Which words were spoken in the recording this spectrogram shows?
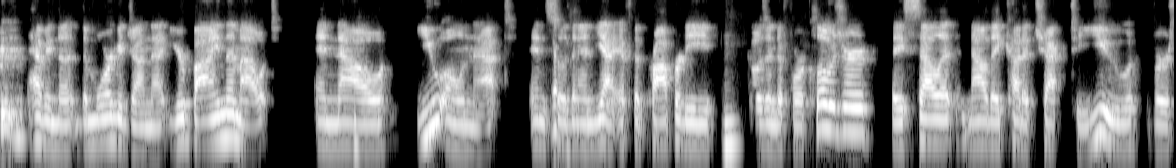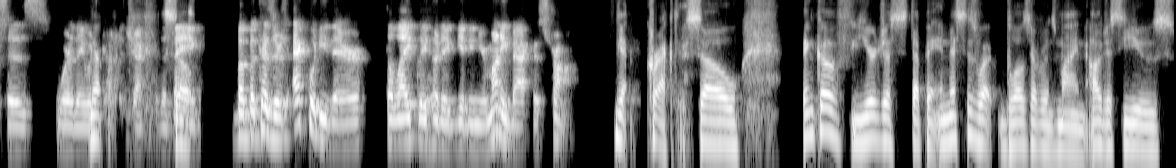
having the, the mortgage on that, you're buying them out and now you own that. And so then, yeah, if the property mm-hmm. goes into foreclosure, they sell it. Now they cut a check to you versus where they would yep. cut a check to the so, bank. But because there's equity there, the likelihood of getting your money back is strong. Yeah, correct. So think of you're just stepping and this is what blows everyone's mind i'll just use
